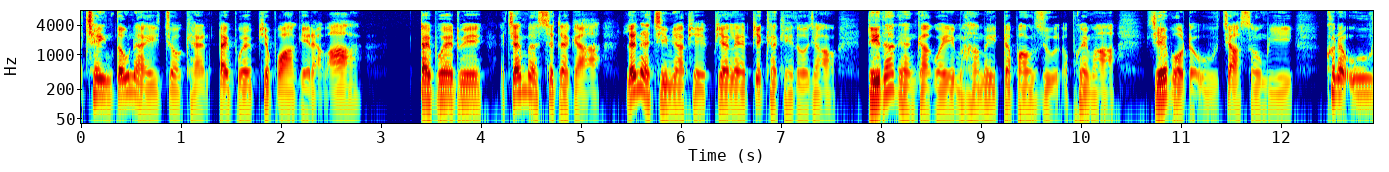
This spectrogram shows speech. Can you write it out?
အချိန်3နာရီကျော်ခန့်တိုက်ပွဲဖြစ်ပွားခဲ့တာပါတိုက်ပွဲအတွင်းအကြမ်းဖက်စစ်တပ်ကလက်နက်ကြီးများဖြင့်ပြန်လည်ပစ်ခတ်ခဲ့သောကြောင့်ဒေသခံကာကွယ်ရေးမဟာမိတ်တပ်ပေါင်းစုအဖွဲ့မှရဲဘော်တအူးကြဆုံးပြီး9ဦး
